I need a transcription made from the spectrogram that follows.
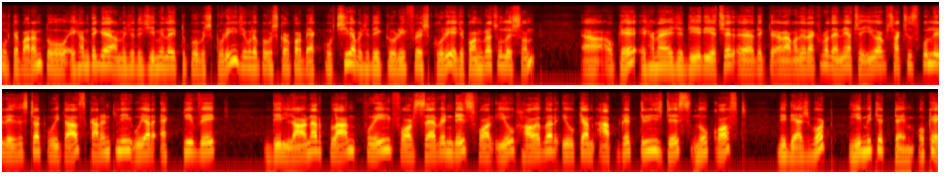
করতে পারেন। তো এখান থেকে আমি যদি জিমেলে একটু প্রবেশ করি জিমেলে প্রবেশ করার পর ব্যাক করছি। আমি যদি একটু রিফ্রেশ করি, এই যে কনগ্রাচুলেশন ওকে এখানে এই যে দিয়ে দিয়েছে দেখতে আমাদের এখনও দেয়নি আছে you have successfully registered with us currently we are activate the learner plan free for 7 days for you. However you can upgrade 30 days no cost the dashboard limited time okay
